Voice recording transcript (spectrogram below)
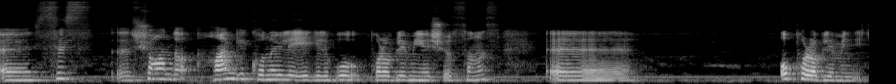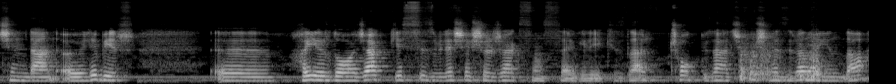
Ee, siz e, şu anda hangi konuyla ilgili bu problemi yaşıyorsanız e, o problemin içinden öyle bir e, hayır doğacak ki siz bile şaşıracaksınız sevgili ikizler. Çok güzel çıkmış Haziran ayında.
